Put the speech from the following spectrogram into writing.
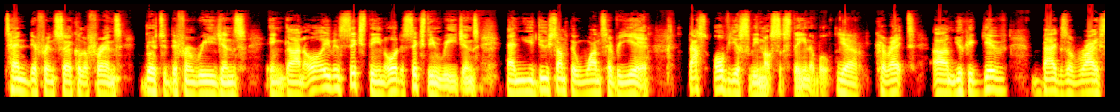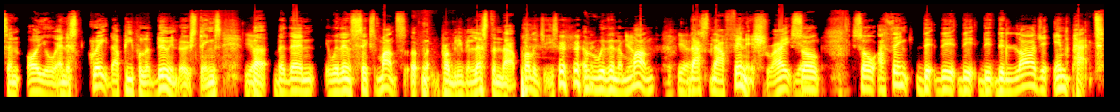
10 different circle of friends go to different regions in Ghana or even 16 or the 16 regions and you do something once every year, that's obviously not sustainable yeah, correct? Um, you could give bags of rice and oil, and it's great that people are doing those things. Yeah. But but then within six months, uh, probably even less than that. Apologies. uh, within a Yeah. month, yeah, that's now finished, right? So so I think the, the the the the larger impact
